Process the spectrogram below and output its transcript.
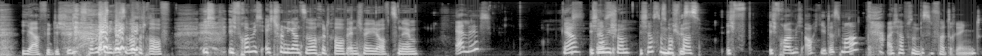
ja, für dich. Ich freue mich schon die ganze Woche drauf. Ich, ich freue mich echt schon die ganze Woche drauf, endlich mal wieder aufzunehmen. Ehrlich? Ja, Ich irgendwie hab's- schon. Ich hab's ein macht bisschen- Spaß. Ich, ich freue mich auch jedes Mal, aber ich habe so ein bisschen verdrängt.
